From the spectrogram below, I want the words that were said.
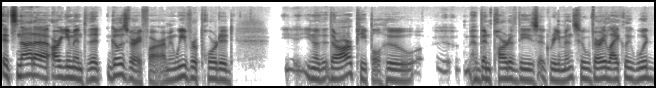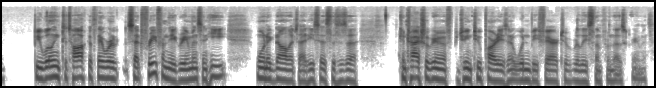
it's not an argument that goes very far. I mean, we've reported, you know, that there are people who uh, have been part of these agreements who very likely would be willing to talk if they were set free from the agreements. And he won't acknowledge that. He says this is a contractual agreement between two parties and it wouldn't be fair to release them from those agreements.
